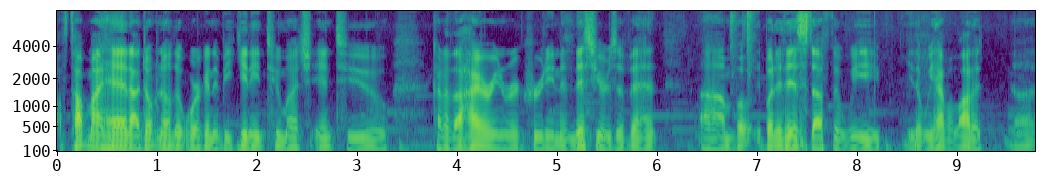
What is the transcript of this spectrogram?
off the top of my head, I don't know that we're going to be getting too much into kind of the hiring and recruiting in this year's event, um, but but it is stuff that we you know we have a lot of uh,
